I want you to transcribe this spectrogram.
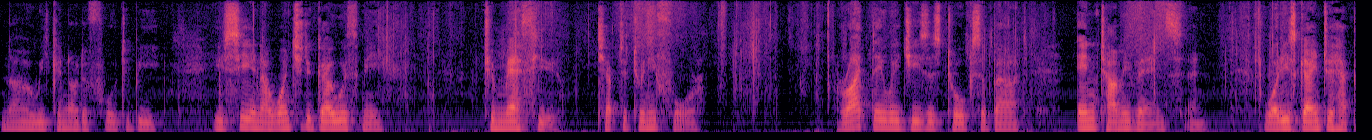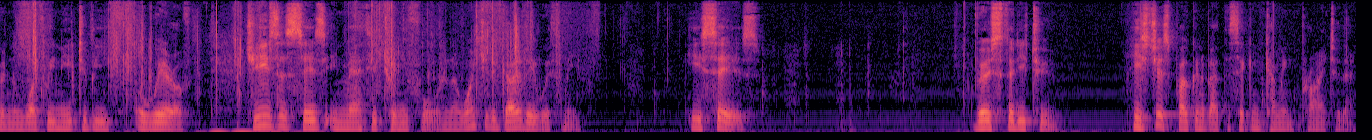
No, we cannot afford to be. You see, and I want you to go with me to Matthew chapter 24, right there where Jesus talks about end time events and what is going to happen and what we need to be aware of. Jesus says in Matthew 24, and I want you to go there with me. He says, verse 32, he's just spoken about the second coming prior to that.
